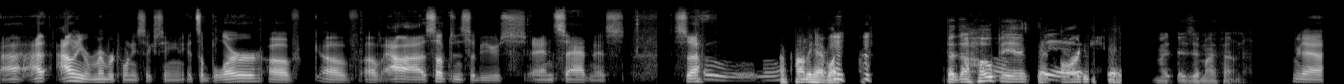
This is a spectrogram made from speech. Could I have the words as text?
I, I I don't even remember 2016. It's a blur of of of uh, substance abuse and sadness. So Ooh. I probably have like the the hope Oh, is that sick. already is in my phone. yeah,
